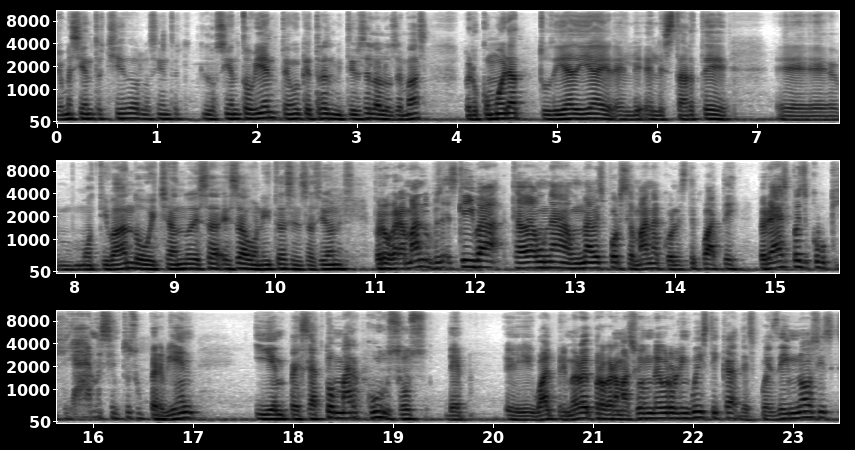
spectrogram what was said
yo me siento chido, lo siento, lo siento bien, tengo que transmitírselo a los demás, pero cómo era tu día a día el, el, estarte eh, motivando o echando esa, esa bonitas sensaciones? Programando, pues es que iba cada una, una vez por semana con este cuate, pero ya después como que ya me siento súper bien y empecé a tomar cursos de eh, igual, primero de programación neurolingüística, después de hipnosis.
